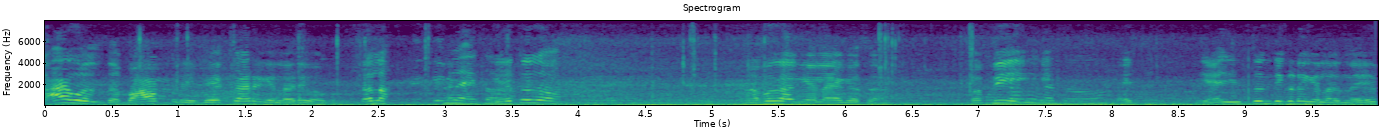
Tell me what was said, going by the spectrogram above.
काय बोलता? बाप रे बेकार गेला रे बाबा. चला. येतो जाऊ हा बघा गेलाय कसा. पप्पी या इथून तिकडे गेला नाही.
